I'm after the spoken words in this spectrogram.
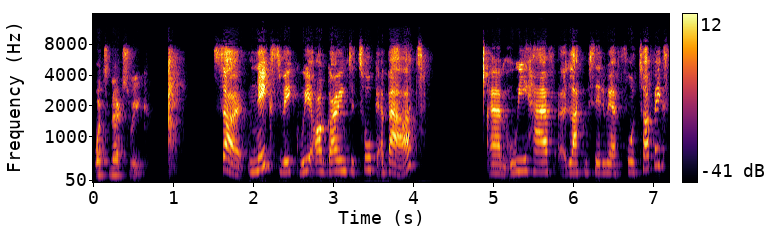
What's next week? So next week we are going to talk about. Um, we have, like we said, we have four topics.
